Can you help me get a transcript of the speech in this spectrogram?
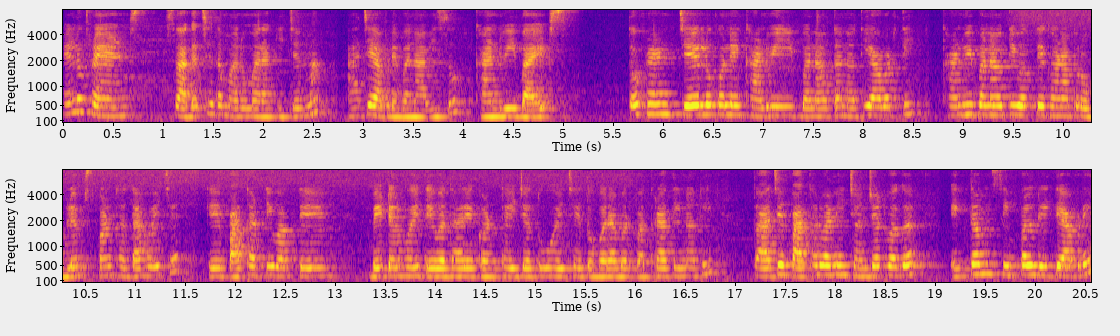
હેલો ફ્રેન્ડ્સ સ્વાગત છે તમારું મારા કિચનમાં આજે આપણે બનાવીશું ખાંડવી બાઇટ્સ તો ફ્રેન્ડ જે લોકોને ખાંડવી બનાવતા નથી આવડતી, ખાંડવી બનાવતી વખતે ઘણા પ્રોબ્લેમ્સ પણ થતા હોય છે કે પાથરતી વખતે બેટર હોય તે વધારે કટ થઈ જતું હોય છે તો બરાબર પથરાતી નથી. તો આજે પાથરવાની ઝંઝટ વગર એકદમ સિમ્પલ રીતે આપણે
